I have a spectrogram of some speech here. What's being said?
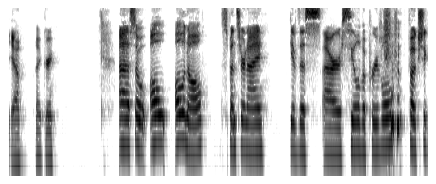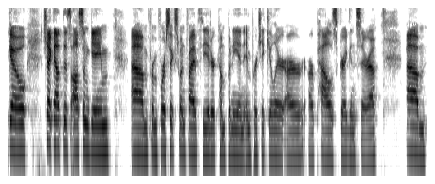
Yeah, I agree. Uh, so all, all in all, Spencer and I give this our seal of approval. Folks should go check out this awesome game um, from 4615 Theater Company, and in particular, our, our pals, Greg and Sarah. Um,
